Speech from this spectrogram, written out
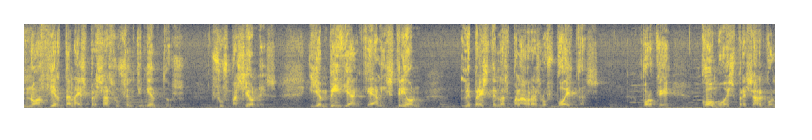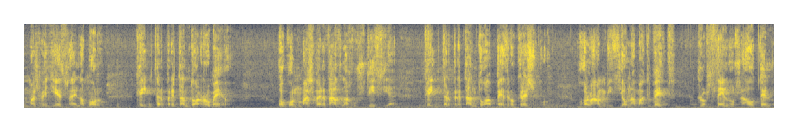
no aciertan a expresar sus sentimientos, sus pasiones, y envidian que al histrión le presten las palabras los poetas, porque ¿cómo expresar con más belleza el amor que interpretando a Romeo? O con más verdad la justicia que interpretando a Pedro Crespo, o la ambición a Macbeth, los celos a Otelo.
